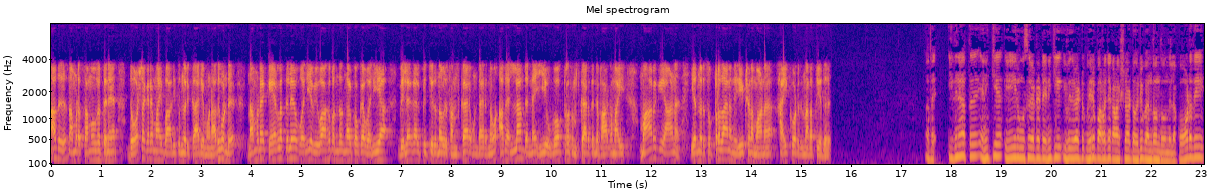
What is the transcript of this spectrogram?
അത് നമ്മുടെ സമൂഹത്തിന് ദോഷകരമായി ബാധിക്കുന്ന ഒരു കാര്യമാണ്. അതുകൊണ്ട് നമ്മുടെ കേരളത്തിലെ വലിയ വിവാഹ ബന്ധങ്ങൾക്കൊക്കെ വലിയ വില കൽപ്പിച്ചിരുന്ന ഒരു സംസ്കാരം ഉണ്ടായിരുന്നു. അതെല്ലാം തന്നെ ഈ ഉപഭോക്തൃ സംസ്കാരത്തിന്റെ ഭാഗമായി മാറുകയാണ് എന്നൊരു സുപ്രധാന നിരീക്ഷണമാണ് ഹൈക്കോടതി നടത്തിയത്. അതെ. ഇതിനകത്ത് എനിക്ക് ഈ ന്യൂസ് കേട്ടിട്ട് എനിക്ക് ഇവരുമായിട്ട് ഇവർ പറഞ്ഞ കണക്ഷനായിട്ട് ഒരു ബന്ധം തോന്നുന്നില്ല. കോടതി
